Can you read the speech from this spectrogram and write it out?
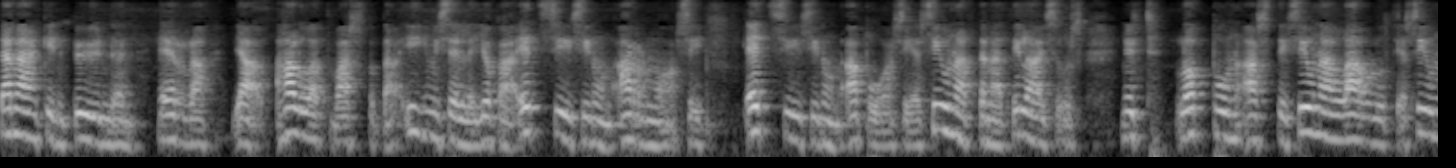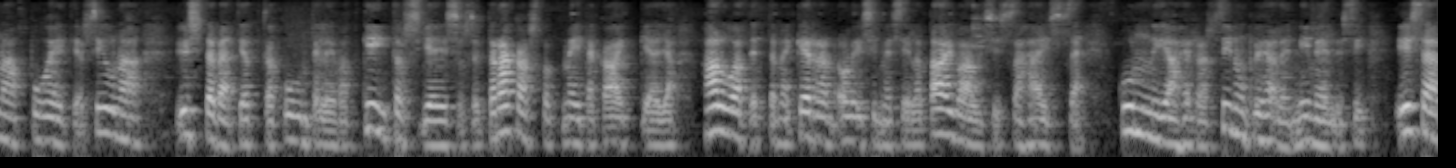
tämänkin pyynnön, Herra, ja haluat vastata ihmiselle, joka etsii sinun armoasi, etsii sinun apuasi ja siunaa tämä tilaisuus nyt loppuun asti. Siunaa laulut ja siunaa puheet ja siunaa ystävät, jotka kuuntelevat. Kiitos Jeesus, että rakastat meitä kaikkia ja haluat, että me kerran olisimme siellä taivaallisissa häissä. Kunnia Herra sinun pyhälle nimellesi, Isä,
